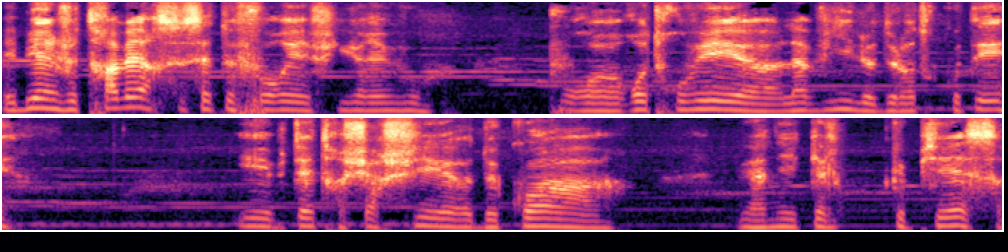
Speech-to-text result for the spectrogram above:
Eh bien, je traverse cette forêt, figurez-vous, pour euh, retrouver euh, la ville de l'autre côté et peut-être chercher de quoi gagner quelques pièces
